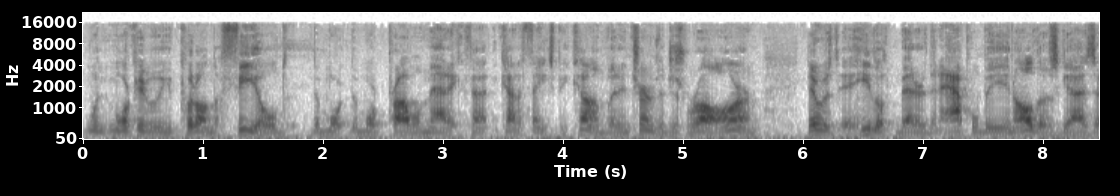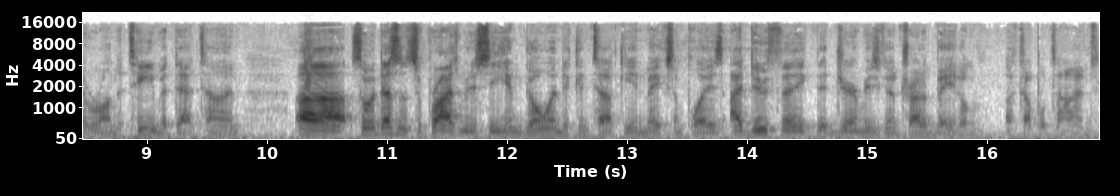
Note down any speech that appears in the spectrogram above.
when more people you put on the field, the more the more problematic kind of things become. But in terms of just raw arm, there was he looked better than Appleby and all those guys that were on the team at that time. Uh, so it doesn't surprise me to see him go into Kentucky and make some plays. I do think that Jeremy's going to try to bait him a couple times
